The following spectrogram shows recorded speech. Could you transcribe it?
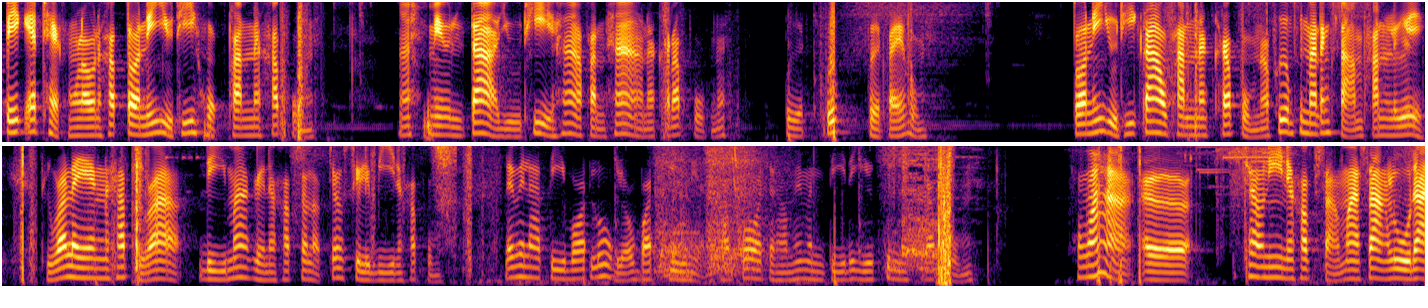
เปกแอตแทกของเรานะครับ ตอนนี้อยู่ที่ 6,000 นะครับผมนะเมลิต้าอยู่ที่ 5,500 นะครับผมนะ เปิดปุ๊บ เปิดไปครับผม ตอนนี้อยู่ที่ 9,000 นะครับผมนะ เพิ่มขึ้นมาตั้ง 3,000 เลย ถือว่าแรงนะครับ ถือว่าดีมากเลยนะครับสำหรับเจ้าเซเลบีนะครับผม และเวลาตีบอสลูกหรือว่าบอสคิวเนี่ยนะครับ ก็จะทำให้มันตีได้เยอะขึ้นนะครับผม เพราะว่าเอ่อเจ้านี้นะครับสามารถสร้างลูกได้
